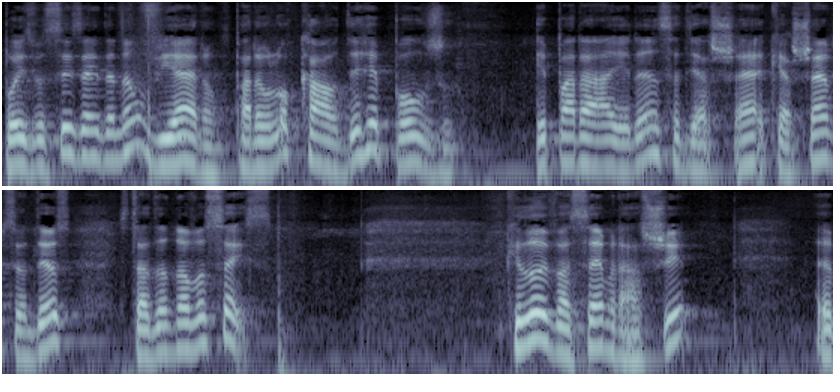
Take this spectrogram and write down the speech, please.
Pois vocês ainda não vieram para o local de repouso e para a herança de Hashem, que Hashem, seu Deus, está dando a vocês. Eh,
